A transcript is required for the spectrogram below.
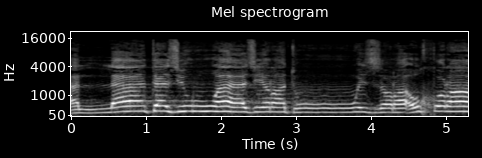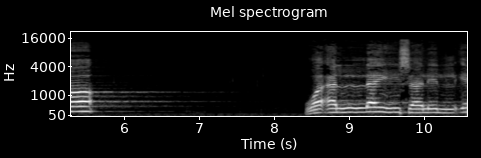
ألا تزر وازرة وزر أخرى وأن ليس للإنسان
